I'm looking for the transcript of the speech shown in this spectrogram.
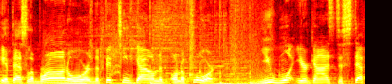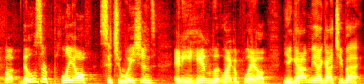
if that's LeBron or the 15th guy on the, on the floor. You want your guys to step up. Those are playoff situations and he handled it like a playoff. You got me, I got you back.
